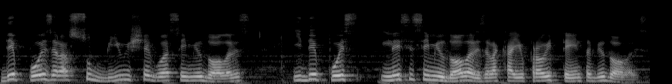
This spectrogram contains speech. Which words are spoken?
Depois ela subiu e chegou a 100 mil dólares, e depois, nesses 100 mil dólares, ela caiu para 80 mil dólares.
